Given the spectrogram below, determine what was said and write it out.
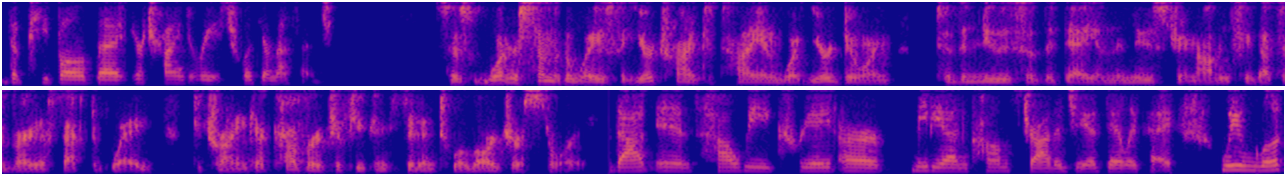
the people that you're trying to reach with your message. So, what are some of the ways that you're trying to tie in what you're doing to the news of the day and the news stream? Obviously, that's a very effective way to try and get coverage if you can fit into a larger story. That is how we create our media and com strategy at Daily Pay. We look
